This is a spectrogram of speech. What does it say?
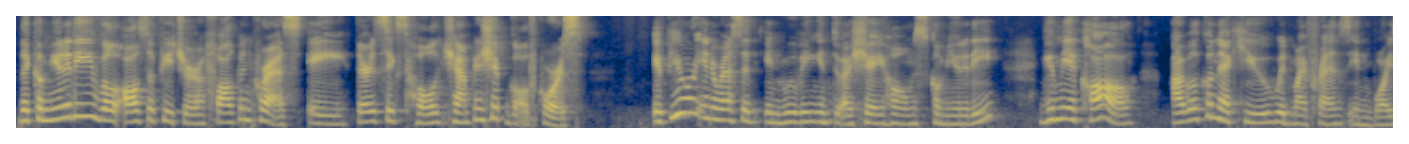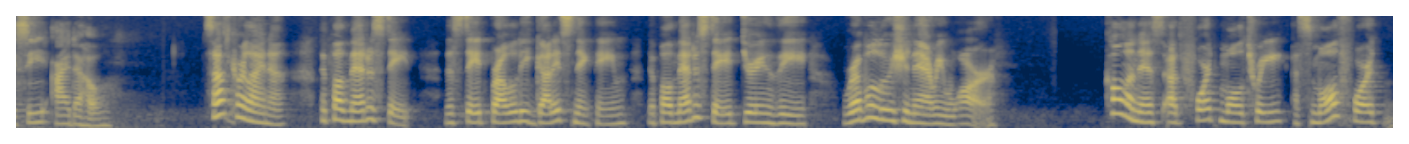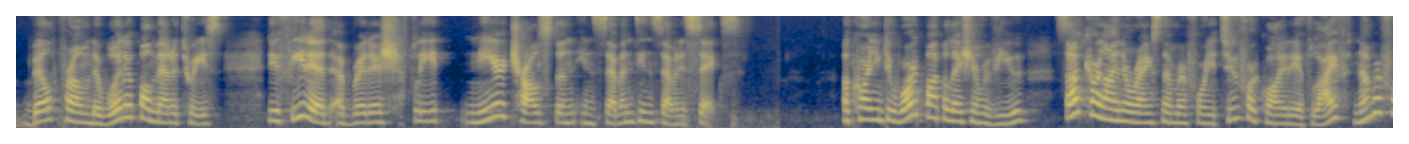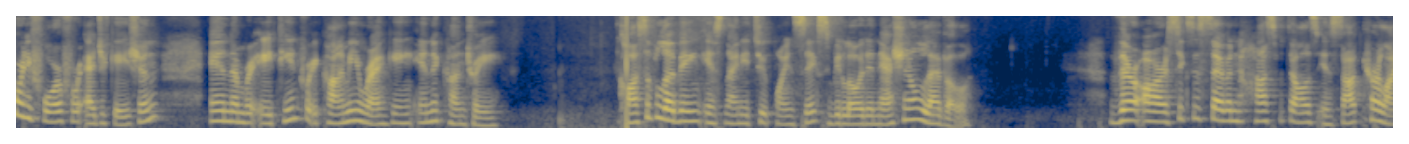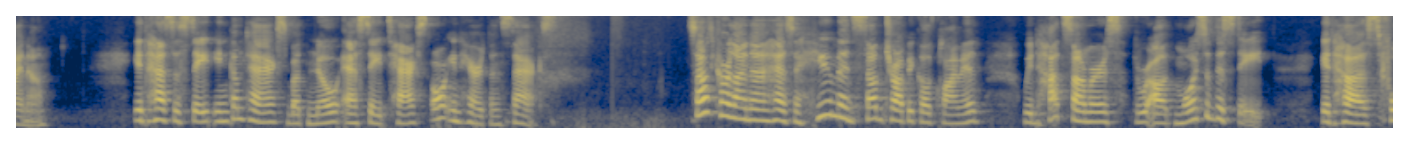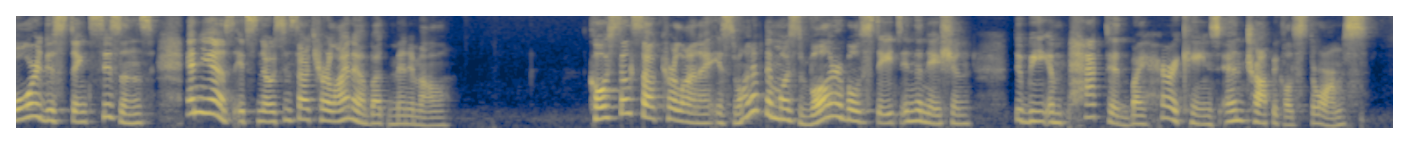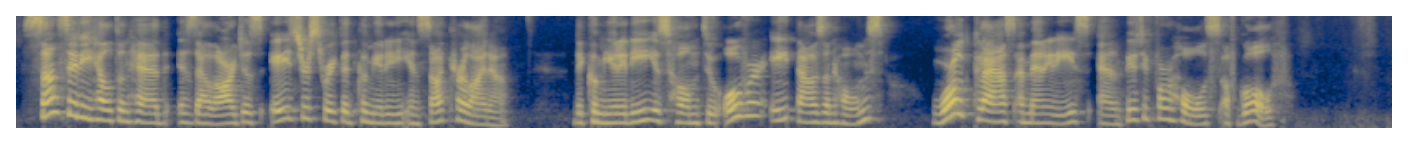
The community will also feature Falcon Crest, a 36-hole championship golf course, if you are interested in moving into a Shea Homes community, give me a call. I will connect you with my friends in Boise, Idaho. South Carolina, the Palmetto State. The state probably got its nickname, the Palmetto State, during the Revolutionary War. Colonists at Fort Moultrie, a small fort built from the wood of palmetto trees, defeated a British fleet near Charleston in 1776. According to World Population Review, South Carolina ranks number 42 for quality of life, number 44 for education, and number 18 for economy ranking in the country. Cost of living is 92.6 below the national level. There are 67 hospitals in South Carolina. It has a state income tax but no estate tax or inheritance tax. South Carolina has a humid subtropical climate with hot summers throughout most of the state. It has four distinct seasons, and yes, it snows in South Carolina, but minimal. Coastal South Carolina is one of the most vulnerable states in the nation to be impacted by hurricanes and tropical storms. Sun City Hilton Head is the largest age-restricted community in South Carolina. The community is home to over 8,000 homes, world-class amenities, and 54 holes of golf.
